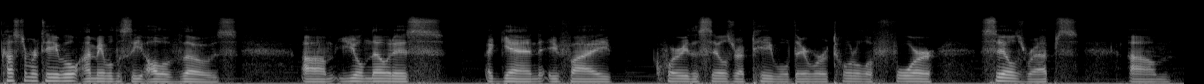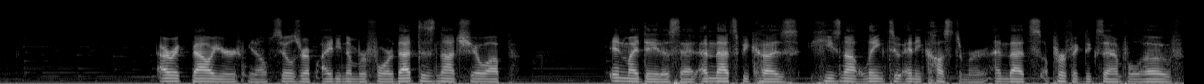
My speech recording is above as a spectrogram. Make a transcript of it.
customer table. I'm able to see all of those. Um, you'll notice, again, if I query the sales rep table, there were a total of four sales reps. Um, Eric Bowyer, you know, sales rep ID number four, that does not show up in my data set, and that's because he's not linked to any customer, and that's a perfect example of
